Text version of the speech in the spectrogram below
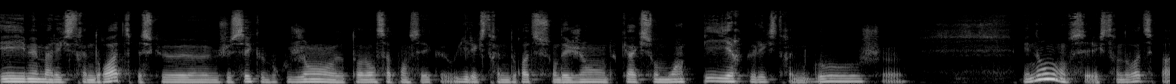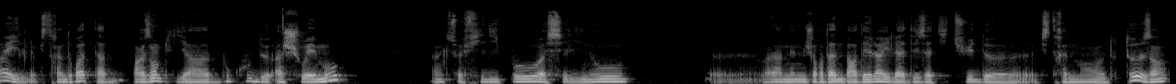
Et même à l'extrême droite, parce que je sais que beaucoup de gens ont tendance à penser que oui, l'extrême droite, ce sont des gens, en tout cas, qui sont moins pires que l'extrême gauche. Mais non, c'est l'extrême droite, c'est pareil. L'extrême droite, par exemple, il y a beaucoup de HOMO, hein, que ce soit Filippo, Asselineau, voilà, même Jordan Bardella, il a des attitudes euh, extrêmement douteuses, hein.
